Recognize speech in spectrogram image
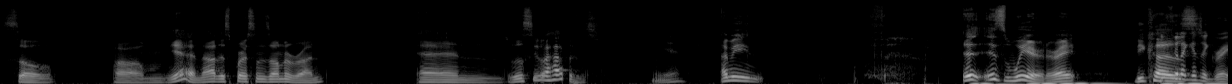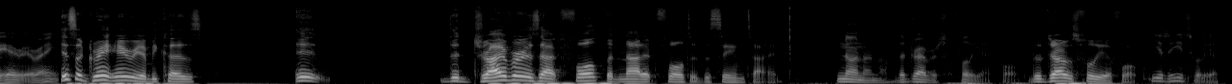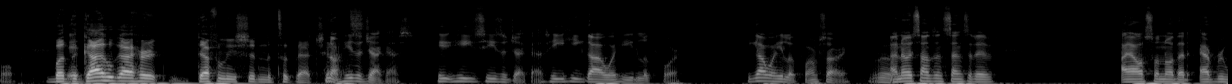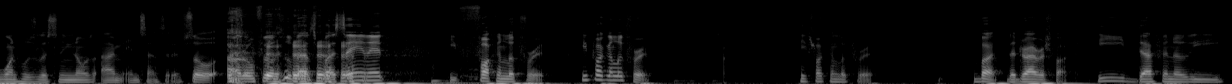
So, um, yeah, now this person's on the run, and we'll see what happens. Yeah. I mean, it, it's weird, right? Because I feel like it's a gray area, right? it's a gray area because it the driver is at fault, but not at fault at the same time. No, no, no. The driver's fully at fault. The driver's fully at fault. He's he's fully at fault. But the It- guy who got hurt definitely shouldn't have took that chance. No, he's a jackass. He he's he's a jackass. He he got what he looked for. He got what he looked for. I'm sorry. Uh, I know it sounds insensitive. I also know that everyone who's listening knows I'm insensitive. So I don't feel too bad by saying it. He fucking looked for it. He fucking looked for it. He fucking looked for it. But the driver's fucked. He definitely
